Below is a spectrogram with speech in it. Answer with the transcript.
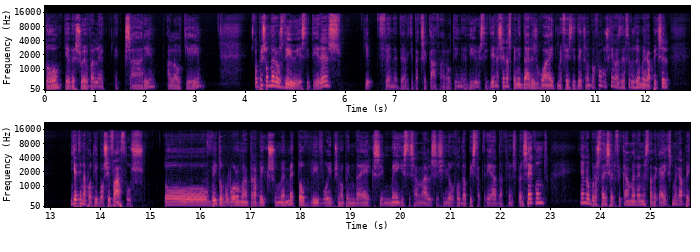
8 και δεν σου έβαλε εξάρι, αλλά OK. Okay. Στο πίσω μέρος δύο οι αισθητήρες και φαίνεται αρκετά ξεκάθαρο ότι είναι δύο αισθητήρες. Ένας 50 wide με face detection autofocus και ένας δεύτερος 2 MP για την αποτύπωση βάθους. Το βίντεο που μπορούμε να τραβήξουμε με το Vivo Y56 μέγιστης ανάλυσης 1080p στα 30 frames per second ενώ μπροστά η selfie κάμερα είναι στα 16 MP,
